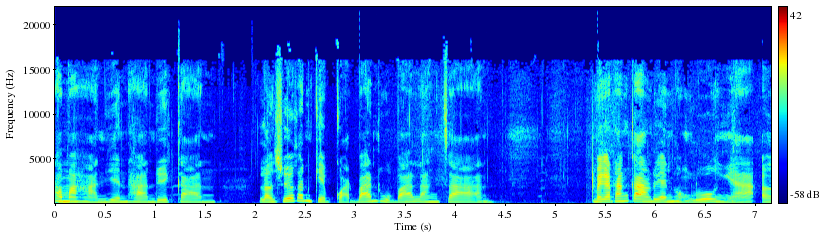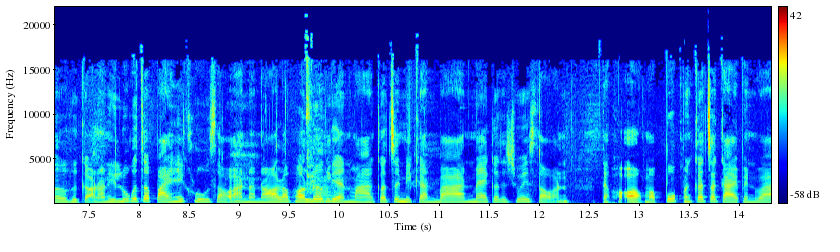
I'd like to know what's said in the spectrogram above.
ทำอาหารเย็นทานด้วยกัน เราช่วยกันเก็บกวาดบ้านถูบ้านล้างจาน แม้กระทั่งการเรียนของลูกอย่างเงี้ย เออ คือก่อนหน้านี้ลูกก็จะไปให้ครูสอนนะเนาะ แล้วพอเลิกค่ะเรียนมาก็จะมีการบ้านแม่ก็จะช่วยสอน แต่พอออกมาปุ๊บมันก็จะกลายเป็นว่า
